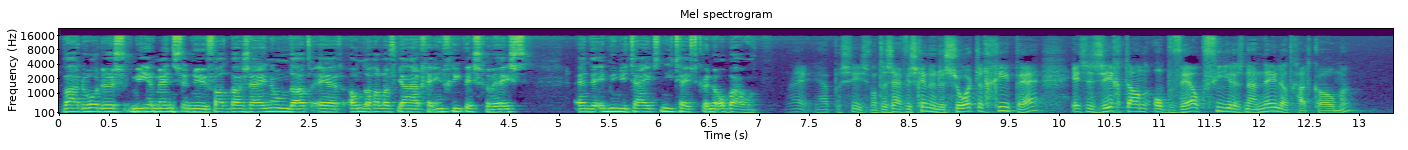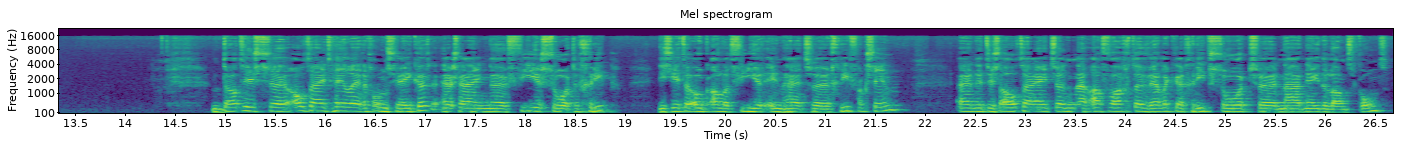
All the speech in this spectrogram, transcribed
Waardoor dus meer mensen nu vatbaar zijn, omdat er anderhalf jaar geen griep is geweest en de immuniteit niet heeft kunnen opbouwen. Nee, ja, precies. Want er zijn verschillende soorten griep. Hè? Is er zicht dan op welk virus naar Nederland gaat komen? Dat is uh, altijd heel erg onzeker. Er zijn uh, vier soorten griep. Die zitten ook alle vier in het uh, griepvaccin. En het is altijd een afwachten welke griepsoort naar Nederland komt.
